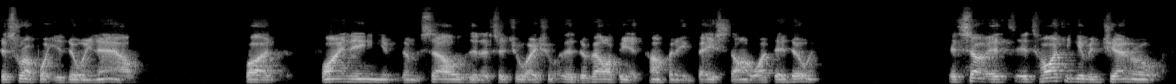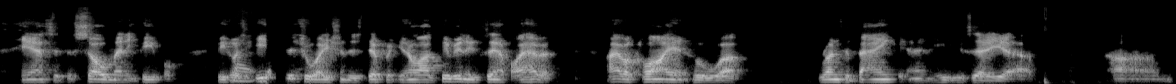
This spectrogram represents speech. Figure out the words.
disrupt what you're doing now. But finding themselves in a situation where they're developing a company based on what they're doing. It's so it's it's hard to give a general answer to so many people because right. each situation is different. You know, I'll give you an example. I have a I have a client who uh, runs a bank and he's a uh, um,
